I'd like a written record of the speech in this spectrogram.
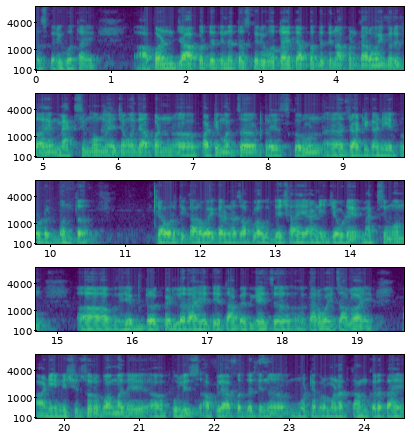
तस्करी होत आहे. आपण ज्या पद्धतीनं तस्करी होत आहे त्या पद्धतीनं आपण कारवाई करीत आहे. मॅक्सिमम याच्यामध्ये आपण पाठीमागचं ट्रेस करून ज्या ठिकाणी हे प्रोडक्ट बनतं त्यावरती कारवाई करण्याचा आपला उद्देश आहे आणि जेवढे मॅक्सिमम हे ड्रग पेडलर आहे ते ताब्यात घ्यायचं कारवाई चालू आहे. आणि निश्चित स्वरूपामध्ये पोलीस आपल्या पद्धतीनं मोठ्या प्रमाणात काम करत आहे.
